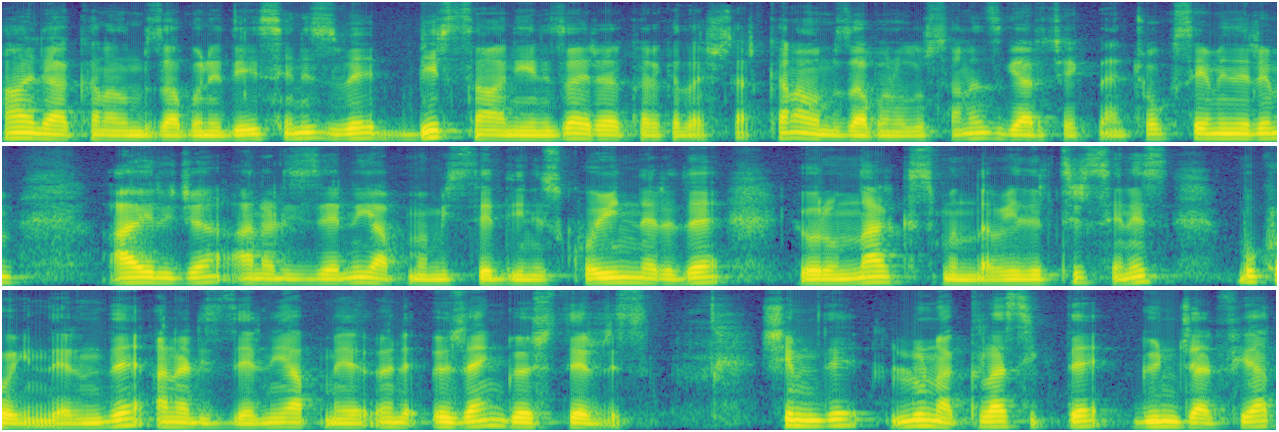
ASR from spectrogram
Hala kanalımıza abone değilseniz ve bir saniyenizi ayırarak arkadaşlar kanalımıza abone olursanız gerçekten çok sevinirim. Ayrıca analizlerini yapmamı istediğiniz coinleri de yorumlar kısmında belirtirseniz bu coinlerin de analizlerini yapmaya özen gösteririz. Şimdi Luna Classic'te güncel fiyat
